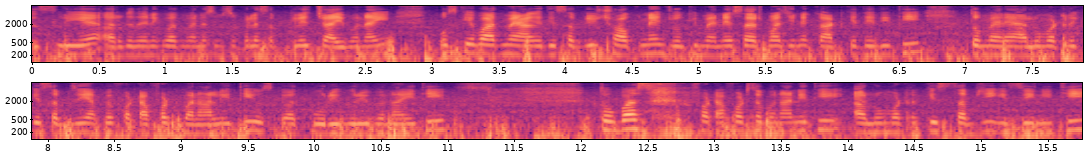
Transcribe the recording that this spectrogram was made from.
इसलिए अर्घ देने के बाद मैंने सबसे पहले सबके लिए चाय बनाई। उसके बाद मैं आ गई थी सब्ज़ी छौंकने जो कि मैंने शर्मा जी ने काट के दे दी थी। तो मैंने आलू मटर की सब्ज़ी यहाँ पर फटाफट बना ली थी, उसके बाद पूरी पूरी बनाई थी। तो बस फटाफट से बनानी थी। आलू मटर की सब्ज़ी इजीली थी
